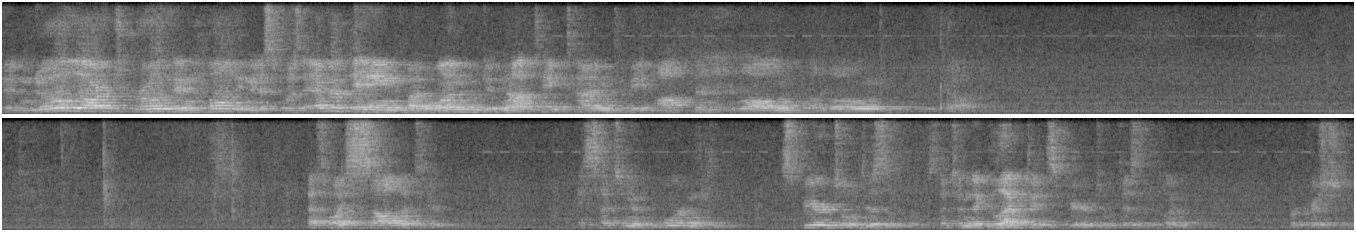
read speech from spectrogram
that no large growth in holiness was ever gained by one who did not take time to be often long alone with God. That's why solitude is such an important spiritual discipline, such a neglected spiritual discipline for Christians.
